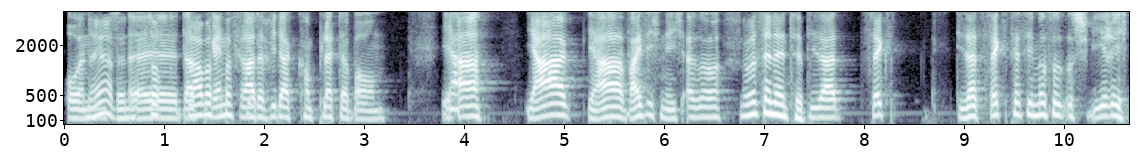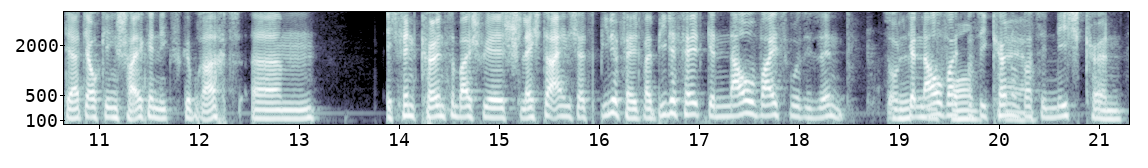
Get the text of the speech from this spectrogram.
Und Naja, dann ist doch äh, da brennt gerade wieder komplett der Baum. Ja, ja, ja, weiß ich nicht. Also, was ist denn dein Tipp? Dieser Zwecks, dieser Zweckspessimismus ist schwierig. Der hat ja auch gegen Schalke nichts gebracht. Ähm, ich finde Köln zum Beispiel schlechter eigentlich als Bielefeld, weil Bielefeld genau weiß, wo sie sind. So und genau weiß, was sie können Ja, und ja. was sie nicht können.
